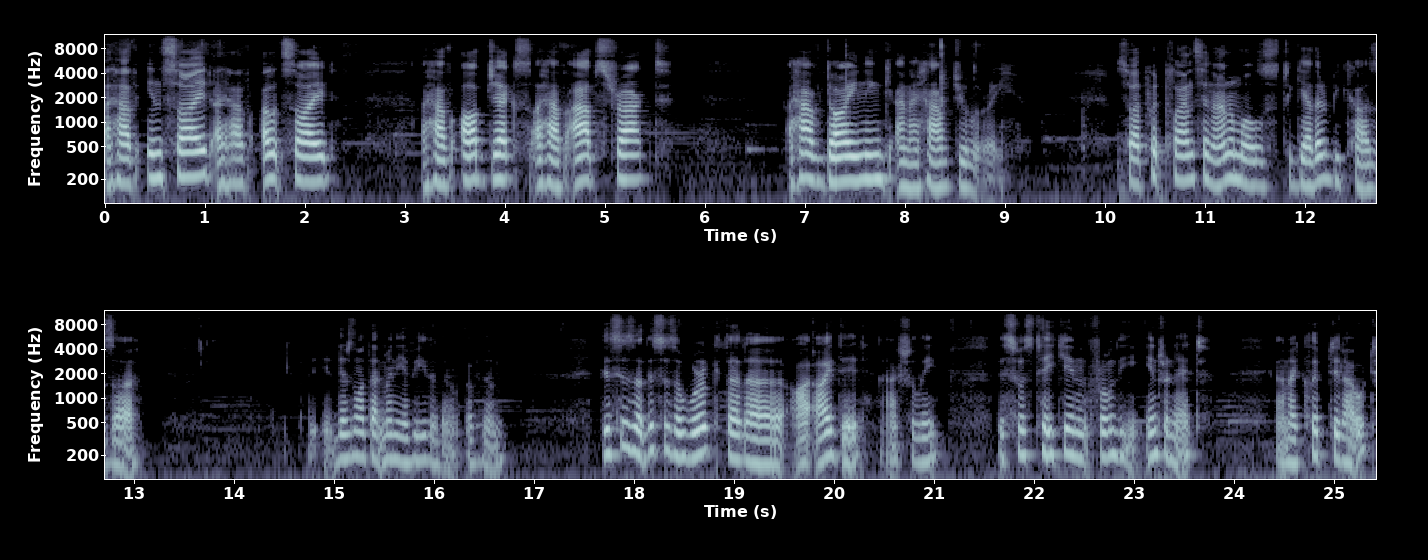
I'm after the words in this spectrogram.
I have inside, I have outside. I have objects, I have abstract. I have dining and I have jewelry. So I put plants and animals together because uh, there's not that many of either. Of them. This is a this is a work that uh, I, I did actually. This was taken from the internet, and I clipped it out.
